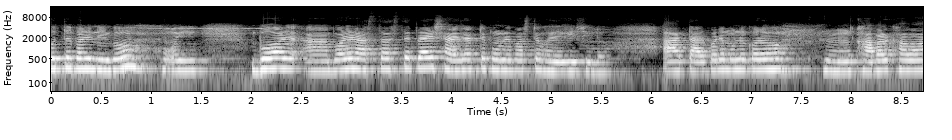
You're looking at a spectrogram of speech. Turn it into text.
করতে পারিনি গো। ওই বর বরের আস্তে আস্তে প্রায় সাড়ে চারটে পৌনে পাঁচটা হয়ে গিয়েছিল। আর তারপরে মনে করো খাবার খাওয়া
